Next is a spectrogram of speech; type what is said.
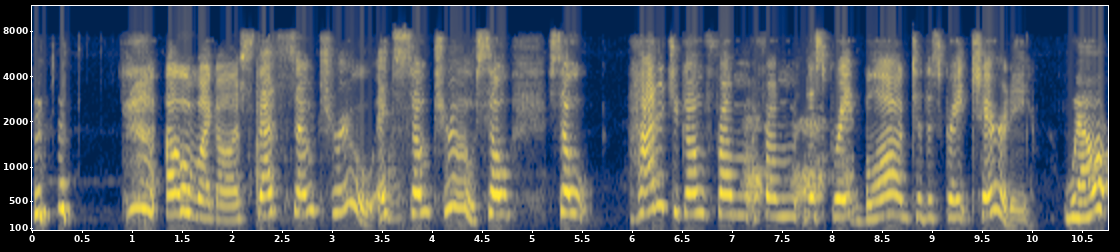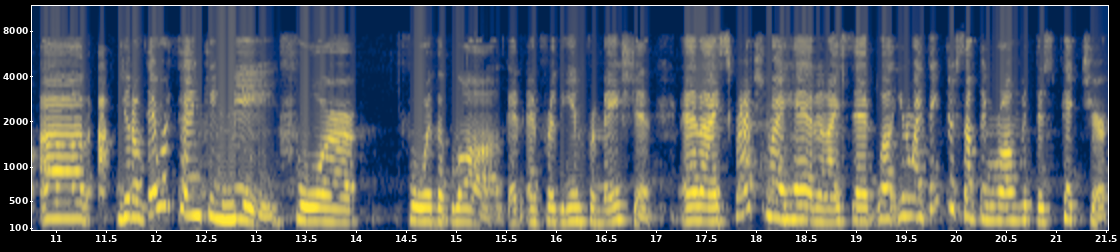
oh my gosh, that's so true. It's so true. So so how did you go from from this great blog to this great charity? Well, um, you know, they were thanking me for for the blog and, and for the information. And I scratched my head and I said, well, you know, I think there's something wrong with this picture.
